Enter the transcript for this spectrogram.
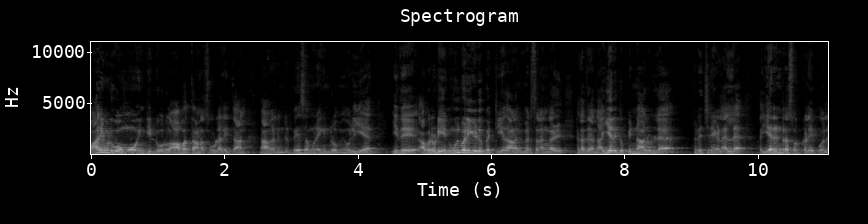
மாறிவிடுவோமோ என்கின்ற ஒரு ஆபத்தான சூழலைத்தான் நாங்கள் இன்று பேச முனைகின்றோம் ஒழிய இது அவருடைய நூல் வெளியீடு பற்றியதான விமர்சனங்கள் அல்லது அந்த ஐயருக்கு பின்னால் உள்ள பிரச்சனைகள் அல்ல. ஐயர் என்ற சொற்களைப் போல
